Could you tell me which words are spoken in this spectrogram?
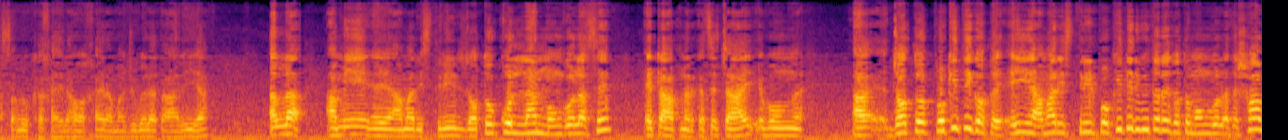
আসালুকা আলিয়া আল্লাহ, আমি আমার স্ত্রীর যত কল্যাণ, মঙ্গল আছে, এটা আপনার কাছে চাই এবং যত প্রকৃতিগত, এই আমার স্ত্রীর প্রকৃতির ভিতরে যত মঙ্গল আছে, সব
